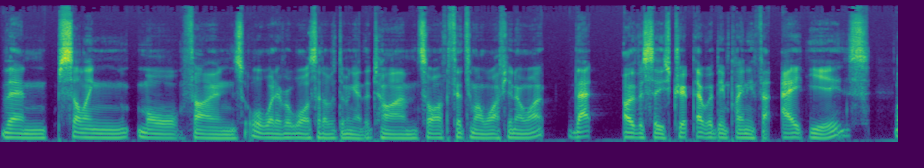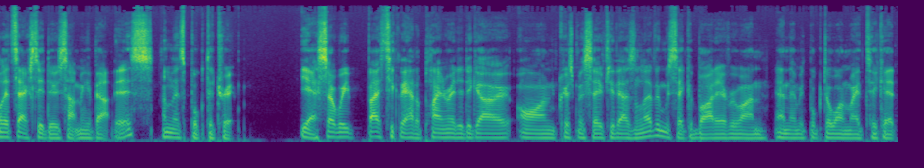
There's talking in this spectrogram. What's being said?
than selling more phones or whatever it was that I was doing at the time. So I said to my wife, you know what? That overseas trip that we've been planning for eight years, let's actually do something about this and let's book the trip. Yeah, so we basically had a plane ready to go on Christmas Eve 2011. We said goodbye to everyone and then we booked a one way ticket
